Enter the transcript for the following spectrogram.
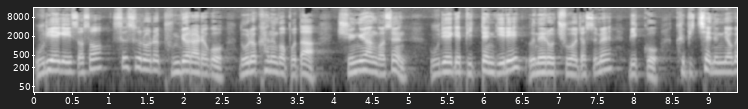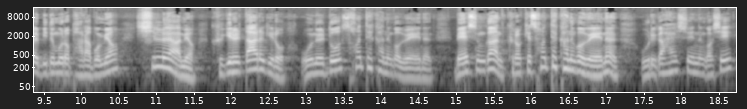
우리에게 있어서 스스로를 분별하려고 노력하는 것보다 중요한 것은 우리에게 빛된 길이 은혜로 주어졌음을 믿고 그 빛의 능력을 믿음으로 바라보며 신뢰하며 그 길을 따르기로 오늘도 선택하는 것 외에는 매 순간 그렇게 선택하는 것 외에는 우리가 할 수 있는 것이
